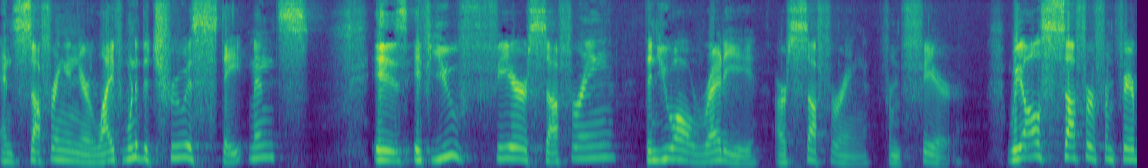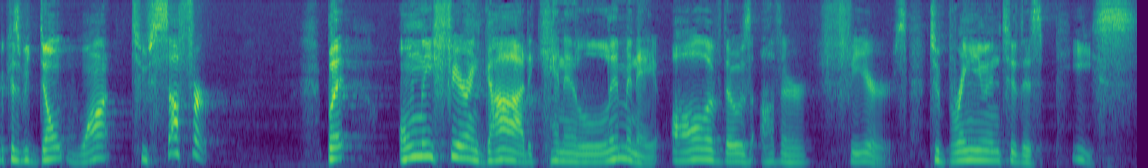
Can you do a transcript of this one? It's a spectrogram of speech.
and suffering in your life. One of the truest statements is if you fear suffering, then you already are suffering from fear. We all suffer from fear because we don't want to suffer. But only fearing God can eliminate all of those other fears to bring you into this peace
